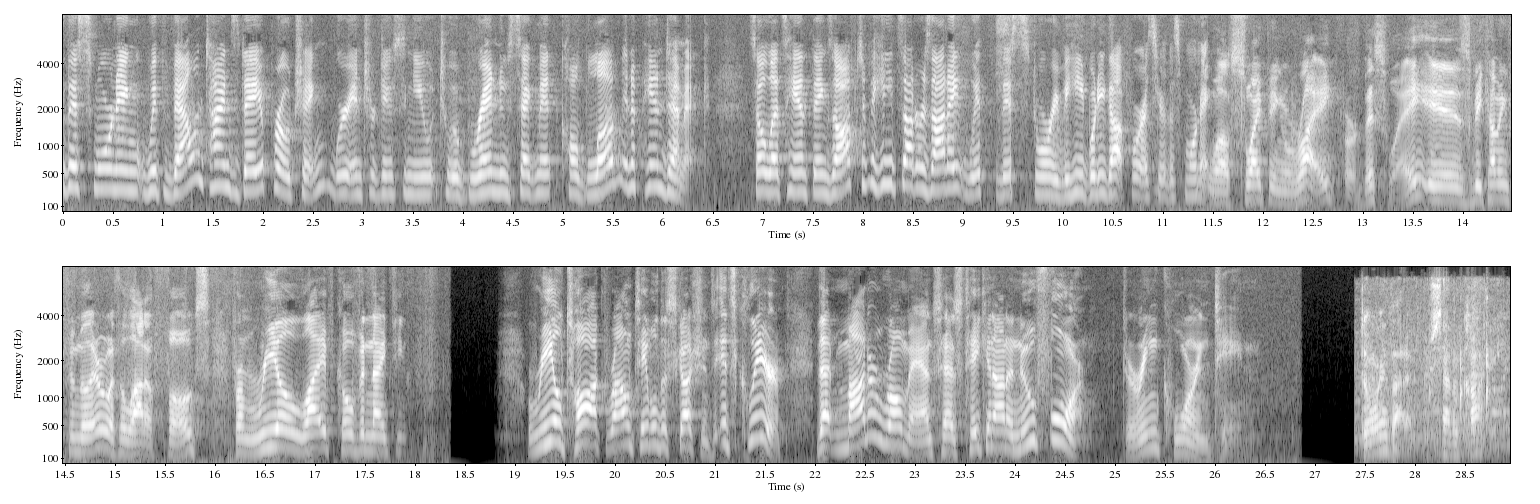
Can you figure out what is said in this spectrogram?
this morning, with Valentine's Day approaching, we're introducing you to a brand new segment called Love in a Pandemic. So let's hand things off to Vahid Sadrzadeh with this story. Vahid, what do you got for us here this morning? Well, swiping right, or this way, is becoming familiar with a lot of folks from real life COVID 19. Real talk roundtable discussions. It's clear that modern romance has taken on a new form during quarantine. Don't worry about it. We're just having coffee.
